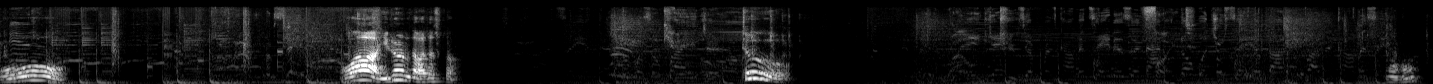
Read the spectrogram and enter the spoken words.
오. 와, 이러는데 맞았어. 투. 어허.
